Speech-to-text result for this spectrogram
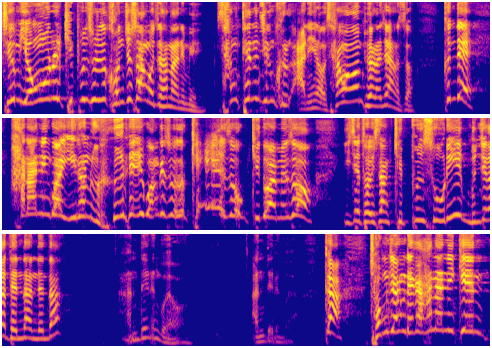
지금 영혼을 깊은 소리에서 건져서 한 거죠 하나님이. 상태는 지금 그 아니에요. 상황은 변하지 않았어. 근데 하나님과 이런 은혜의 관계 속에서 계속 기도하면서 이제 더 이상 깊은 소리 문제가 된다 안 된다? 안 되는 거예요. 안 되는 거야 그러니까 정작 내가 하나님께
